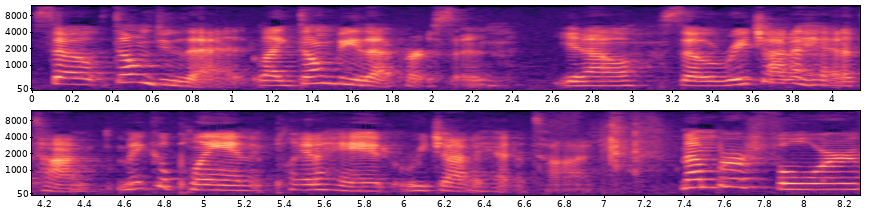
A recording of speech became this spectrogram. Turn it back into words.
So don't do that. Like don't be that person you know? So reach out ahead of time. Make a plan plan ahead reach out ahead of time Number four,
